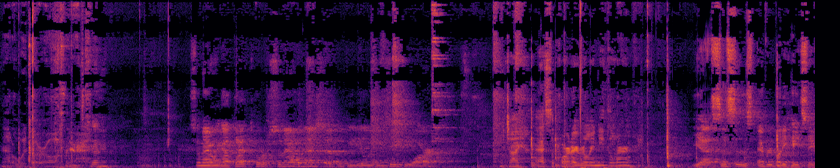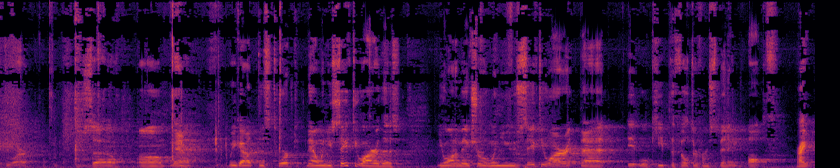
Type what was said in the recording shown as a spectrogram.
That'll wiggle her off there. Okay. So now we got that torqued. So now the next step will be doing safety wire. Which I, that's the part I really need to learn. Yes, this is, everybody hates safety wire. So, um, now, we got this torqued. Now, when you safety wire this, you wanna make sure when you safety wire it that it will keep the filter from spinning off. Right?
